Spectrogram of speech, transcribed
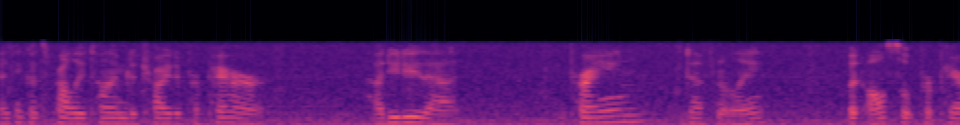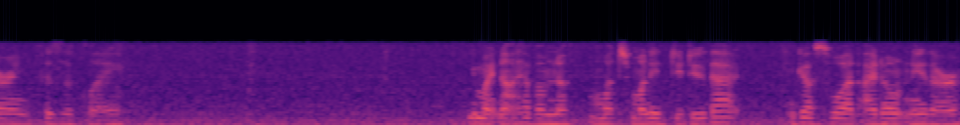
I think it's probably time to try to prepare. How do you do that? Praying? Definitely but also preparing physically. You might not have enough much money to do that. Guess what? I don't either.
